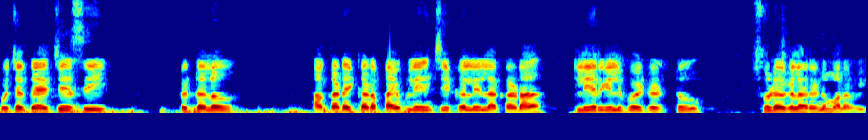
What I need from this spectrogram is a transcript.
కొంచెం దయచేసి పెద్దలు అక్కడ ఇక్కడ పైప్ లైన్ ఎక్కడ అక్కడ క్లియర్ వెళ్ళిపోయేటట్టు చూడగలరని మనవి.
